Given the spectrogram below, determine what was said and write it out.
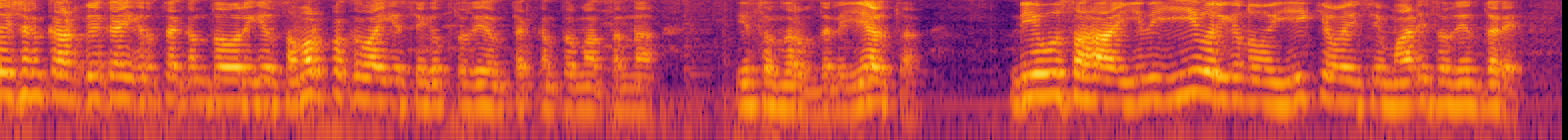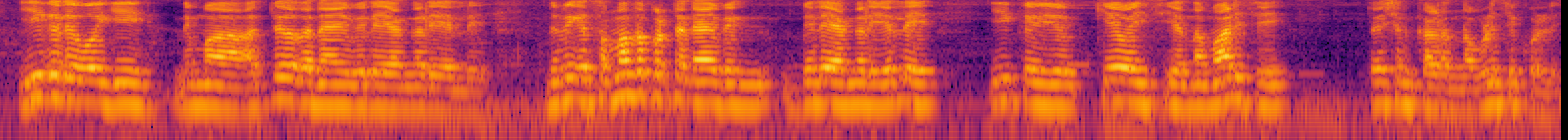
ರೇಷನ್ ಕಾರ್ಡ್ ಬೇಕಾಗಿರ್ತಕ್ಕಂಥವರಿಗೆ ಸಮರ್ಪಕವಾಗಿ ಸಿಗುತ್ತದೆ ಅಂತಕ್ಕಂಥ ಮಾತನ್ನು ಈ ಸಂದರ್ಭದಲ್ಲಿ ಹೇಳ್ತಾ ನೀವು ಸಹ ಇನ್ನು ಈವರೆಗೂ ಈ ಕೆ ವೈ ಮಾಡಿಸದಿದ್ದರೆ ಈಗಲೇ ಹೋಗಿ ನಿಮ್ಮ ಹತ್ತಿರದ ನ್ಯಾಯಬೆಲೆ ಅಂಗಡಿಯಲ್ಲಿ ನಿಮಗೆ ಸಂಬಂಧಪಟ್ಟ ನ್ಯಾಯ ಬೆಲೆ ಅಂಗಡಿಯಲ್ಲಿ ಈ ಕೆ ವೈ ಸಿಯನ್ನು ಮಾಡಿಸಿ ರೇಷನ್ ಕಾರ್ಡನ್ನು ಉಳಿಸಿಕೊಳ್ಳಿ.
